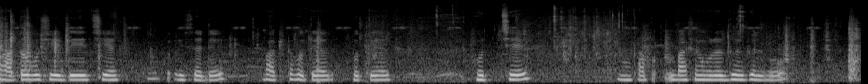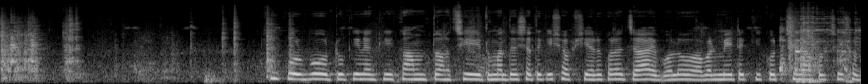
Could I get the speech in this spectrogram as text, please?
ভাতও বসিয়ে দিয়েছি ওই সাইডে ভাতটা হতে হতে হচ্ছে। বাসনগুলো ধুয়ে ফেলব। কি করব? টুকি নাকি কাম তো আছে। তোমাদের সাথে কি সব শেয়ার করা যায়? বলো, আবার মেয়েটা কি করছে, না করছে, সব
